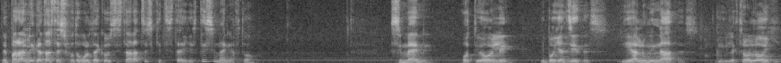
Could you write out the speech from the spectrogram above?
Με παράλληλη κατάσταση φωτοβολταϊκών στις ταράτσες και τις στέγες. Τι σημαίνει αυτό; Σημαίνει ότι όλοι οι μπογιατζίδες, οι αλουμινάδες, οι ηλεκτρολόγοι,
